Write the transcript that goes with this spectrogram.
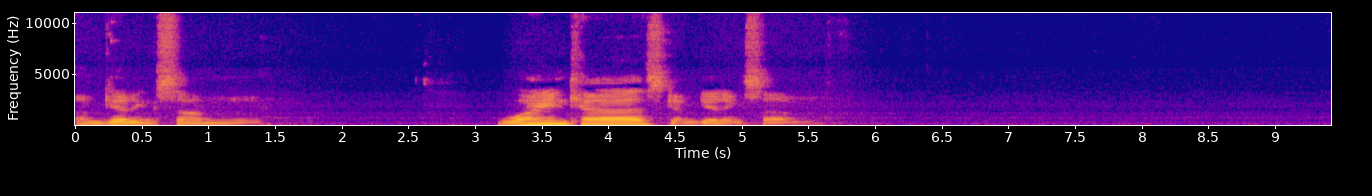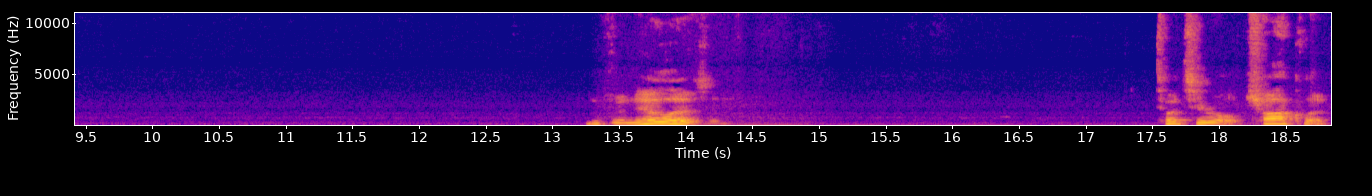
I'm getting some wine cask. I'm getting some vanillas and Tootsie Roll chocolate.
